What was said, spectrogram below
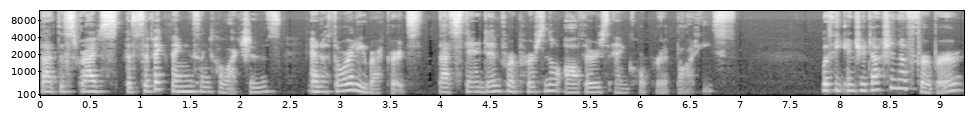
that describe specific things in collections, and authority records that stand in for personal authors and corporate bodies. With the introduction of FRBR,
